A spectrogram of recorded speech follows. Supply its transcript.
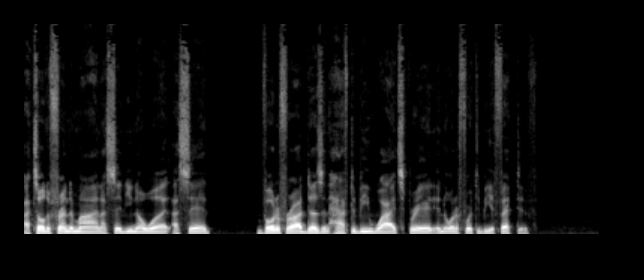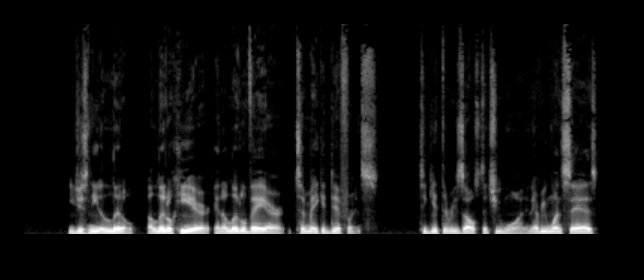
I told a friend of mine, I said, you know what? I said, voter fraud doesn't have to be widespread in order for it to be effective. You just need a little, a little here and a little there to make a difference to get the results that you want. And everyone says,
